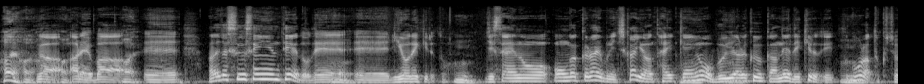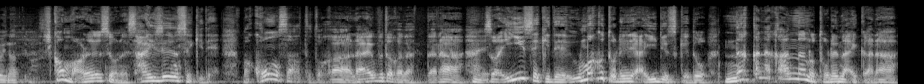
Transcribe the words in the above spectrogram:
があれば、大体数千円程度で、うん、えー、利用できると、うん、実際の音楽ライブに近いような体験を VR 空間でできるというところが特徴になっています。しかもあれですよね、最前席で、まあ、コンサートとかライブとかだったら、はい、それいい席でうまく撮れりゃいいですけど、なかなかあんなの取れないから、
